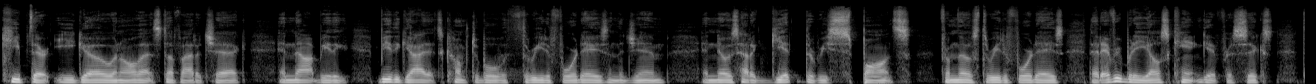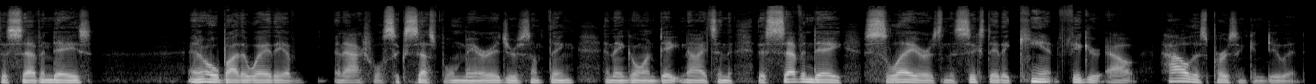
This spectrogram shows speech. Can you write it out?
keep their ego and all that stuff out of check and not be the be the guy that's comfortable with 3 to 4 days in the gym and knows how to get the response from those 3 to 4 days that everybody else can't get for 6 to 7 days. And oh by the way, they have an actual successful marriage or something and they go on date nights and the, the 7 day slayers and the 6 day they can't figure out how this person can do it.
